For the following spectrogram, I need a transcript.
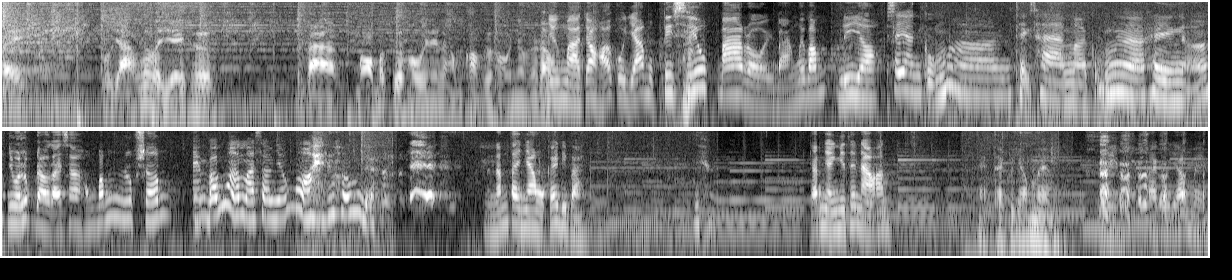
Đấy cô giáo rất là dễ thương. Chúng ta bỏ mất cơ hội này là không còn cơ hội nào nữa đâu. Nhưng mà cho hỏi cô giáo một tí xíu ba rồi bạn mới bấm lý do? Thấy anh cũng uh, thiệt thà mà cũng ờ, hiền nữa. Nhưng mà lúc đầu tại sao không bấm lúc sớm? Em bấm mà sao nhấn ngoài nó không được? Mình nắm tay nhau một cái đi bạn. Cảm nhận như thế nào anh? Dạ, tay cô giáo mềm. Mềm tay cô giáo mềm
